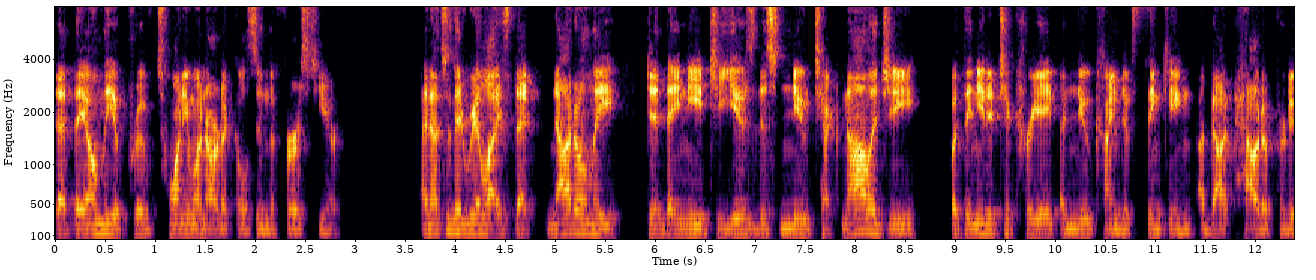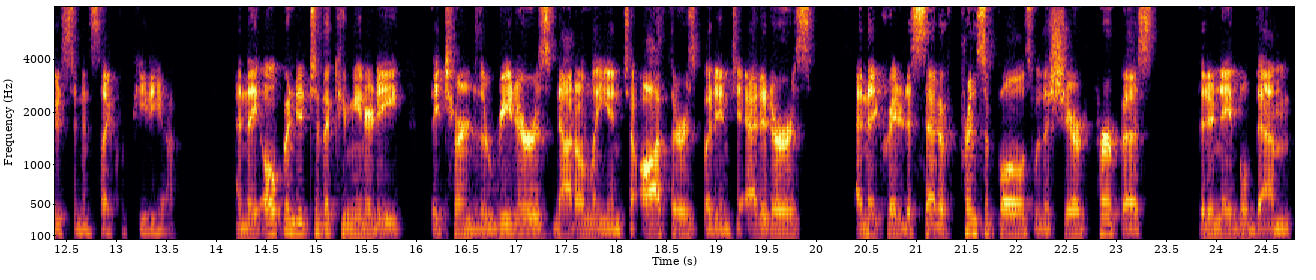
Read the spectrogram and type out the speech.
that they only approved 21 articles in the first year. And that's when they realized that not only did they need to use this new technology, but they needed to create a new kind of thinking about how to produce an encyclopedia and they opened it to the community. They turned the readers not only into authors, but into editors. And they created a set of principles with a shared purpose that enabled them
